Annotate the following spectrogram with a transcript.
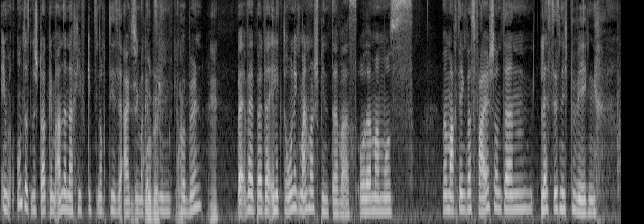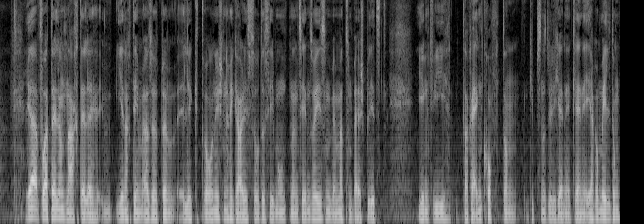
im untersten Stock, im anderen Archiv gibt es noch diese alten Diese Kurbel, Magazinkurbeln. genau. Mhm. Weil, weil bei der Elektronik manchmal spinnt da was. Oder man muss, man macht irgendwas falsch und dann lässt es nicht bewegen. Ja, Vorteile und Nachteile, je nachdem. Also beim elektronischen Regal ist so, dass eben unten ein Sensor ist und wenn man zum Beispiel jetzt irgendwie da reinkommt, dann gibt es natürlich eine kleine Aeromeldung,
